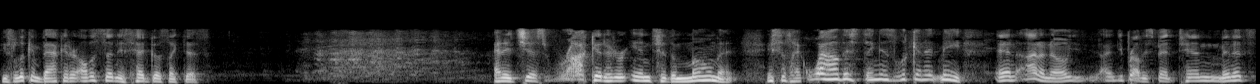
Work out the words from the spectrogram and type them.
he's looking back at her all of a sudden his head goes like this and it just rocketed her into the moment. It's just like wow this thing is looking at me. And i don't know you, you probably spent 10 minutes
